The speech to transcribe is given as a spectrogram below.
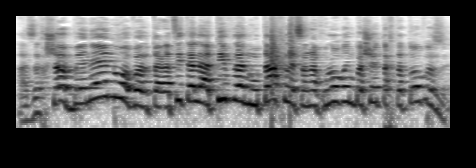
אז עכשיו בינינו, אבל אתה רצית להטיב לנו, תכלס, אנחנו לא רואים בשטח את הטוב הזה.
